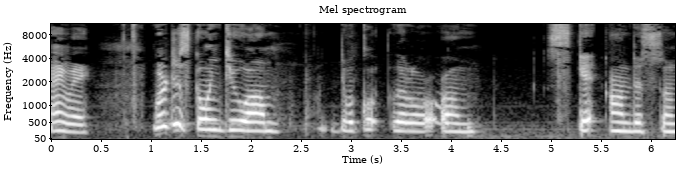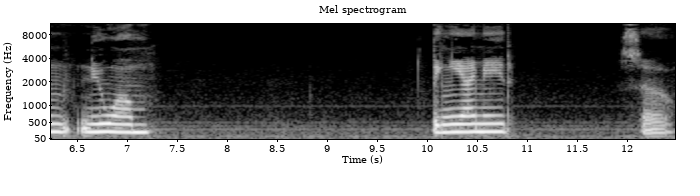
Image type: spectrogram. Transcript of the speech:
Anyway, we're just going to, um, do a little, um, skit onto some new, um, thingy I made. So,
